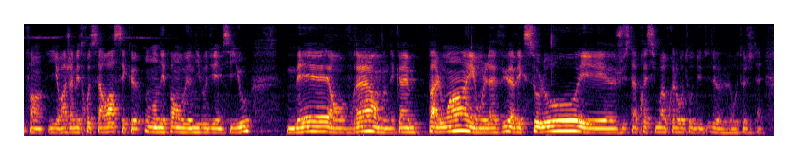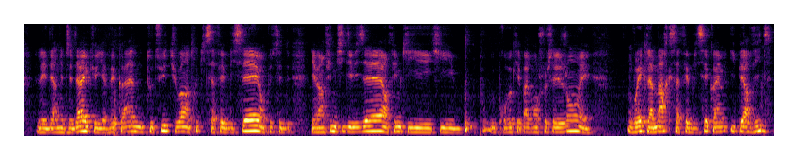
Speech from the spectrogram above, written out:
enfin, il y aura jamais trop de Star Wars, c'est qu'on n'en est pas au niveau du MCU. Mais en vrai, on en est quand même pas loin et on l'a vu avec Solo et euh, juste après, six mois après le retour du retour Jedi, les derniers Jedi, qu'il y avait quand même tout de suite, tu vois, un truc qui s'affaiblissait. En plus, il y avait un film qui divisait, un film qui, qui provoquait pas grand chose chez les gens et on voyait que la marque s'affaiblissait quand même hyper vite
